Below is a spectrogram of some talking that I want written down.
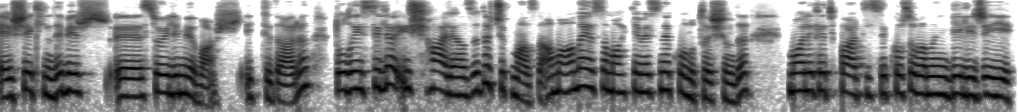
e, şeklinde bir e, söylemi var iktidarın. Dolayısıyla iş hali hazırda çıkmazdı ama Anayasa Mahkemesi'ne konu taşındı. Muhalefet Partisi Kosova'nın geleceği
